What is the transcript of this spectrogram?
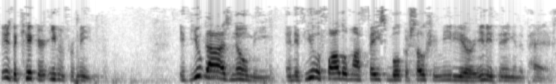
Here's the kicker, even for me. If you guys know me, and if you have followed my Facebook or social media or anything in the past,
